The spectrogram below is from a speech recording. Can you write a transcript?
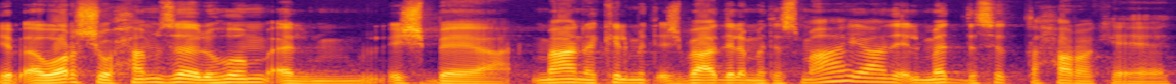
يبقى ورش وحمزة لهم الإشباع. معنى كلمة إشباع دي لما تسمعها يعني المد ست حركات.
